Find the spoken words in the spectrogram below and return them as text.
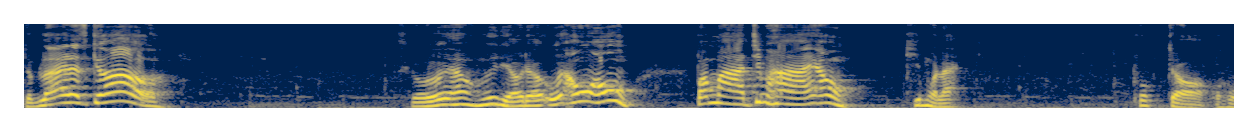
จบเลย let's go เฮ้ยเอ้าเฮ้ยเดี๋ยวเดี๋ยวเอ้ยเอาเอาประมาทชิบหายเอ้าคิดหมดล้วพวกจอกโอ้โห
